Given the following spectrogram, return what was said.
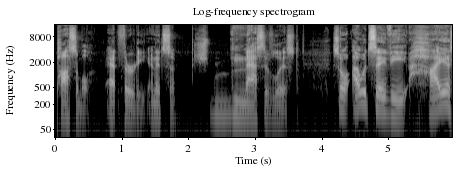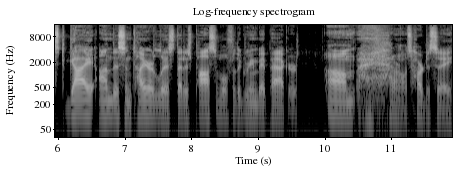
possible at 30. And it's a massive list. So I would say the highest guy on this entire list that is possible for the Green Bay Packers. Um, I don't know. It's hard to say.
